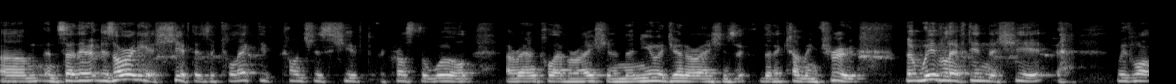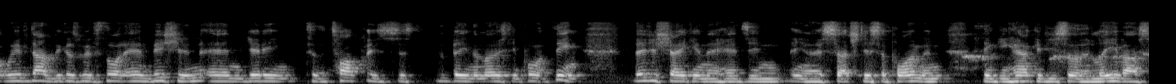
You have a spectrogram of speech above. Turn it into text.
Um, and so there, there's already a shift. There's a collective conscious shift across the world around collaboration. And the newer generations that are coming through that we've left in the shit with what we've done because we've thought ambition and getting to the top is just been the most important thing. They're just shaking their heads in you know such disappointment, thinking how could you sort of leave us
